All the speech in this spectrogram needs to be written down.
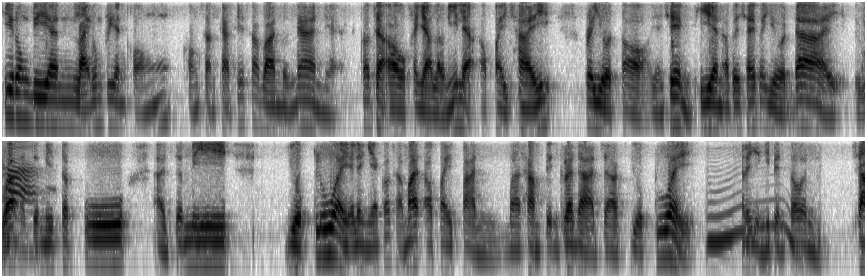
ที่โรงเรียนหลายโรงเรียนของของสังกัดเทศบาลเมืองน่านเนี่ยก็จะเอาขยะเหล่านี้แหละเอาไปใช้ประโยชน์ต่อ อย่างเช่น เทียนเอาไปใช้ประโยชน์ได้ หรือว่าค่ะอาจจะมีตะปู อาจจะมีหยวกกล้วยอะไรเงี้ยก็สามารถเอาไปปั่นมาทำเป็นกระดาษจากหยวกกล้วยมอะไรอย่างนี้เป็นต้นเช้า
